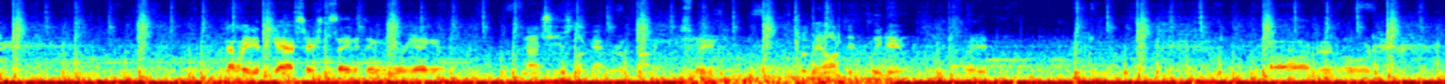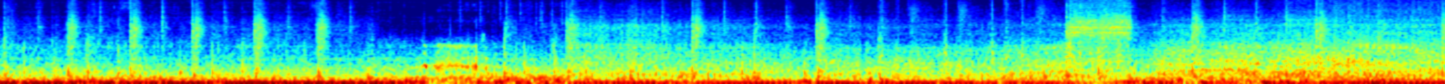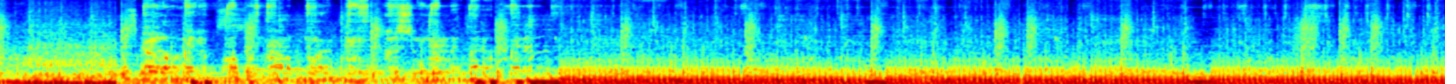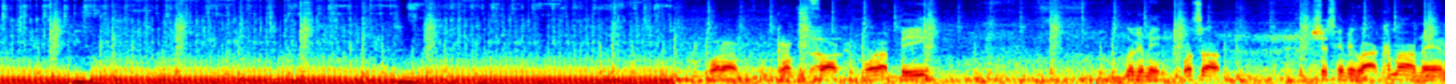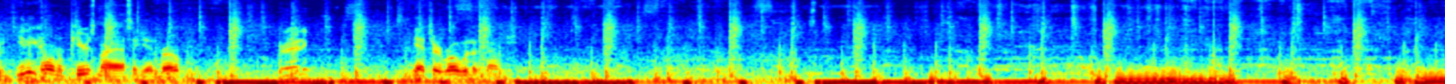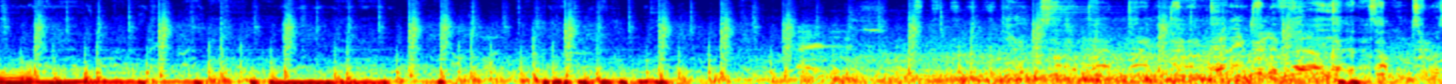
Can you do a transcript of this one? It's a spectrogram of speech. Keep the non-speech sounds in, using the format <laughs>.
That lady at the gas station say anything when you were yanging? No, she just looked at me real funny. Sweet. That's what they all typically do. Sweet. Fuck? What up, B? Look at me. What's up? Shit's gonna be loud. Come on, man. You need to come over and pierce my ass again, bro. Ready? Yeah, turn roll windows down.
